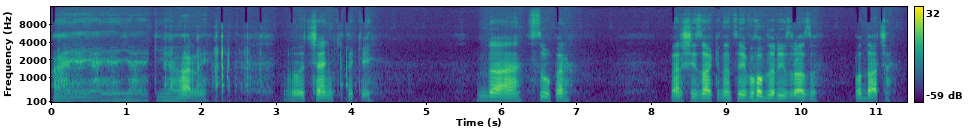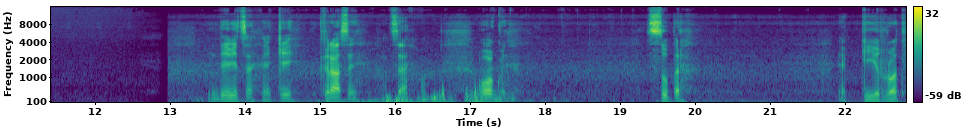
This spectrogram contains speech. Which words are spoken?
Ай-яй-яй-яй, який гарний. Величенький такий. Да, супер. Перший закид на цей воблер і зразу подача. Дивіться, який красень. Оце окунь. Супер. Який рот.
